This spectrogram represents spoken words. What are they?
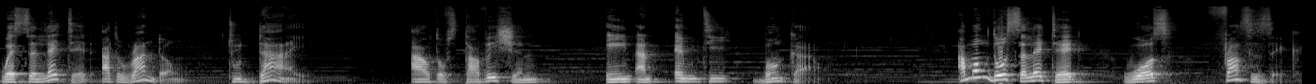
were selected at random to die out of starvation in an empty bunker. Among those selected was Franciszek,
